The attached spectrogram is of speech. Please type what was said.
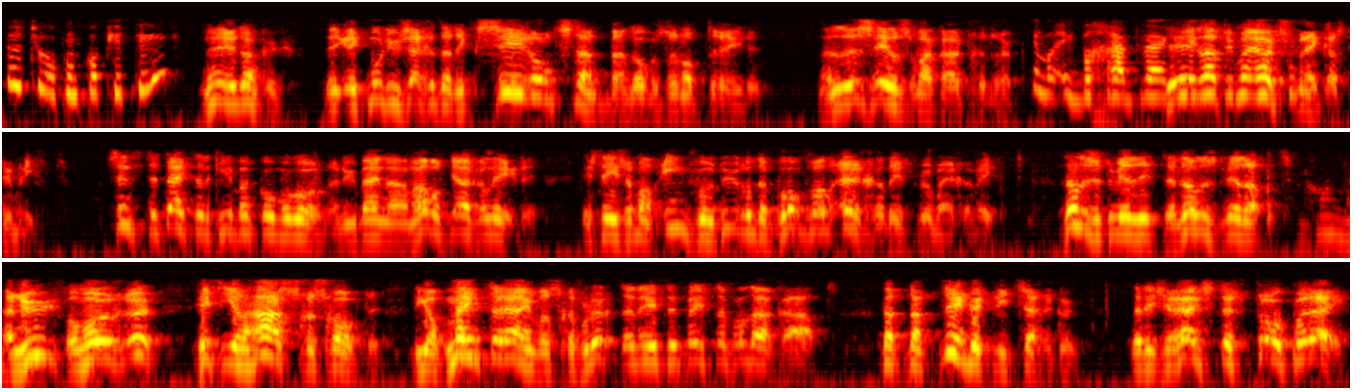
Wilt u ook een kopje thee? Nee, dank u. Ik, ik moet u zeggen dat ik zeer ontstemd ben over zijn optreden. En dat is heel zwak uitgedrukt. Ja, maar ik begrijp werkelijk... Nee, laat u mij uitspreken, alstublieft. Sinds de tijd dat ik hier ben komen wonen, nu bijna een half jaar geleden... is deze man één voortdurende bron van ergernis voor mij geweest. Dan is het weer dit en dan is het weer dat. En nu, vanmorgen, heeft hij een haas geschoten... die op mijn terrein was gevlucht en heeft het beest er vandaan gehaald. Dat, dat neem ik niet, zeg ik u. Dat is je reinste stroperij.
